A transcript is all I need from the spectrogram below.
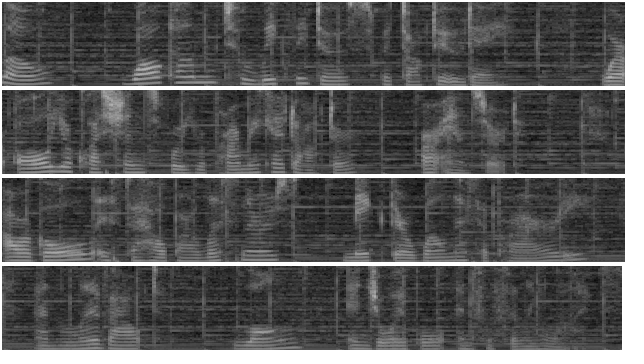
Hello, welcome to Weekly Dose with Dr. Ude, where all your questions for your primary care doctor are answered. Our goal is to help our listeners make their wellness a priority and live out long, enjoyable, and fulfilling lives.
